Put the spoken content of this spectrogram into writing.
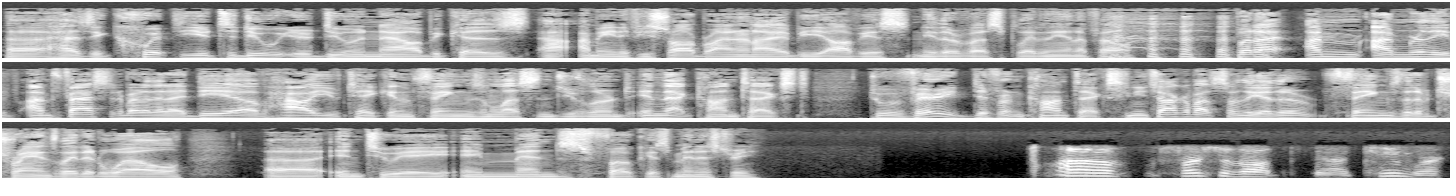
uh, has equipped you to do what you're doing now? Because I mean, if you saw Brian and I, it'd be obvious. Neither of us played in the NFL, but I, I'm I'm really I'm fascinated by that idea of how you've taken things and lessons you've learned in that context to a very different context. Can you talk about some of the other things that have translated well uh, into a, a men's focused ministry? Uh, first of all, uh, teamwork.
